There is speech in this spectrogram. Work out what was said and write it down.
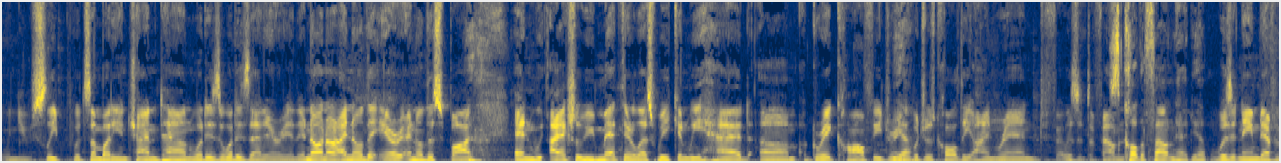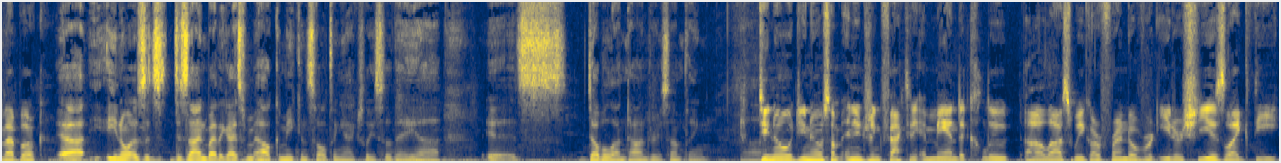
when you sleep with somebody in Chinatown? What is what is that area there? No, no, I know the area, I know the spot, and we, I actually we met there last week and we had um, a great coffee drink, Yeah. which was called the Ayn Rand. Was it the Fountain? It's called the Fountainhead. Yep. was it named after that book? Uh, you know, it was it's designed by the guys from Alchemy Consulting, actually. So they, uh, it's double entendre or something. Uh, Do you know? Do you know some An interesting fact today. Amanda Kludt, uh, last week, our friend over at Eater. She is like the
